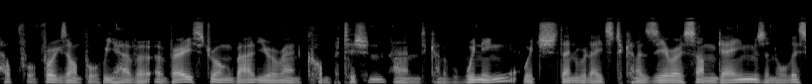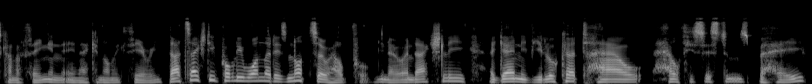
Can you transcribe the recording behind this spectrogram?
helpful. For example, we have a, a very strong value around competition and kind of winning, which then relates to kind of zero sum games and all this kind of thing in, in economic theory. That's actually probably one that is not so helpful, you know, and actually, again, if you look at how healthy systems behave,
